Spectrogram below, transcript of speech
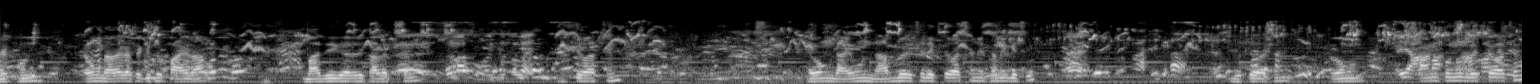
দেখুন, এবং দাদার কাছে কিছু পায়রা, বাজিগারের কালেকশন দেখতে পাচ্ছেন। এবং ডায়মন্ড ডাব রয়েছে দেখতে পাচ্ছেন এখানে কিছু। দেখতে পাচ্ছেন, এবং খান কনুর দেখতে পাচ্ছেন।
